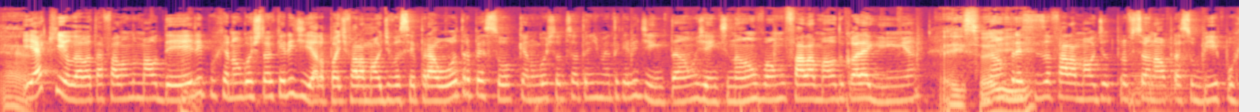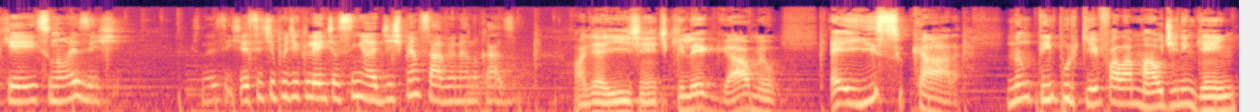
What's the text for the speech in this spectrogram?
É. E é aquilo, ela tá falando mal dele porque não gostou aquele dia. Ela pode falar mal de você para outra pessoa porque não gostou do seu atendimento aquele dia. Então, gente, não vamos falar mal do coleguinha. É isso aí. Não precisa falar mal de outro profissional para subir porque isso não existe. Isso não existe. Esse tipo de cliente assim ó, é dispensável, né, no caso. Olha aí, gente, que legal, meu. É isso, cara. Não tem por que falar mal de ninguém.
